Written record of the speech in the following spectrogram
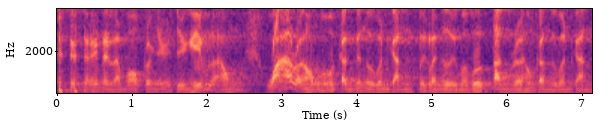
Cái này là một trong những cái chuyện hiếm là ổng quá rồi không cần cái người bên cạnh. Tức là người mà vượt tầng rồi không cần người bên cạnh.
